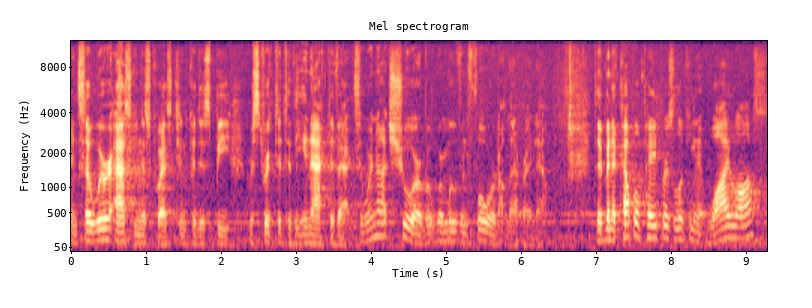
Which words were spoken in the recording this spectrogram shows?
And so we're asking this question, could this be restricted to the inactive X? And we're not sure, but we're moving forward on that right now. There have been a couple papers looking at Y loss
